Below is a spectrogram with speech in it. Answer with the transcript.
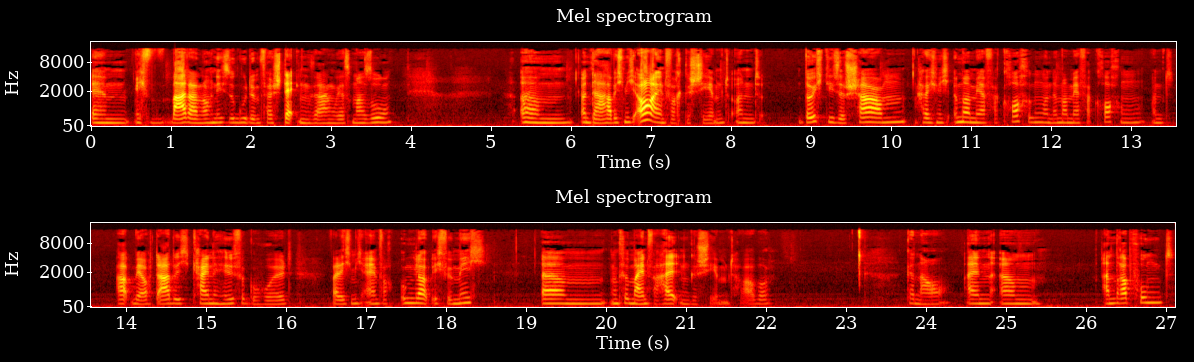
ähm, ich war da noch nicht so gut im Verstecken, sagen wir es mal so. Ähm, und da habe ich mich auch einfach geschämt. Und durch diese Scham habe ich mich immer mehr verkrochen und immer mehr verkrochen und habe mir auch dadurch keine Hilfe geholt, weil ich mich einfach unglaublich für mich ähm, und für mein Verhalten geschämt habe. Genau. Ein ähm, anderer Punkt,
